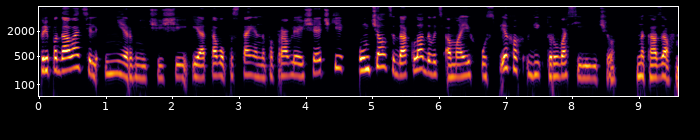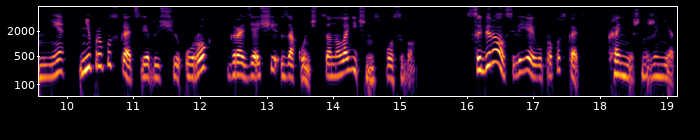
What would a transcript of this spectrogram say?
Преподаватель, нервничающий и оттого постоянно поправляющий очки, умчался докладывать о моих успехах Виктору Васильевичу, наказав мне не пропускать следующий урок, грозящий закончиться аналогичным способом. Собирался ли я его пропускать? Конечно же нет.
